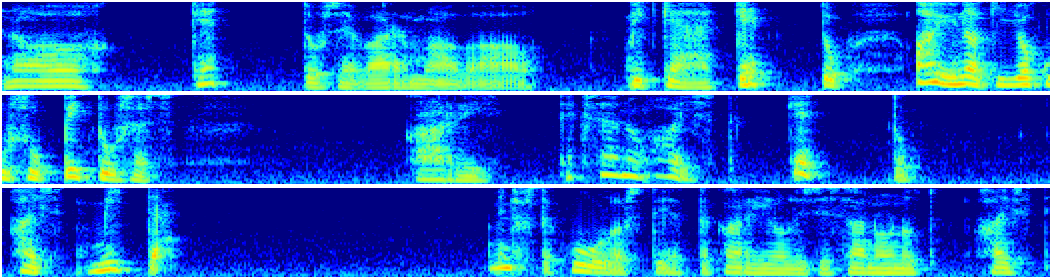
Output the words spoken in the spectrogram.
No, kettu se varmaan vaan on. Mikä kettu? Ainakin joku su pituses. Kari, eikö sä haist? Kettu. Haist mitä? Minusta kuulosti, että Kari olisi sanonut haist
